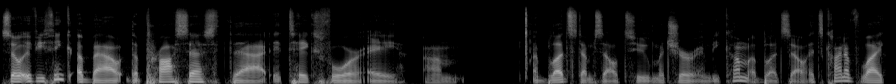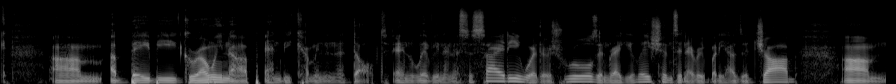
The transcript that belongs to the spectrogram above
So if you think about the process that it takes for a um, a blood stem cell to mature and become a blood cell, it's kind of like um, a baby growing up and becoming an adult and living in a society where there's rules and regulations and everybody has a job. Um,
